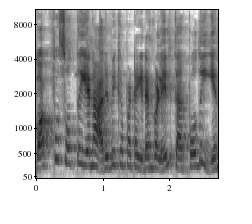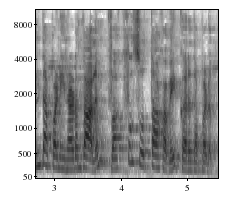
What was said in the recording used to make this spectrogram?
வக்ஃபு சொத்து என அறிவிக்கப்பட்ட இடங்களில் தற்போது எந்த பணி நடந்தாலும் வக்ஃபு சொத்தாகவே கருதப்படும்.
